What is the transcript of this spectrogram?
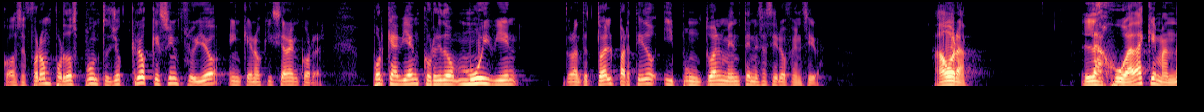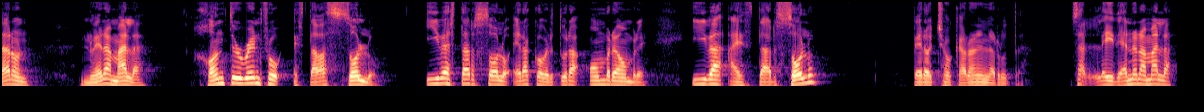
cuando se fueron por dos puntos, yo creo que eso influyó en que no quisieran correr. Porque habían corrido muy bien durante todo el partido y puntualmente en esa serie ofensiva. Ahora, la jugada que mandaron no era mala. Hunter Renfro estaba solo. Iba a estar solo. Era cobertura hombre a hombre. Iba a estar solo, pero chocaron en la ruta. O sea, la idea no era mala.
